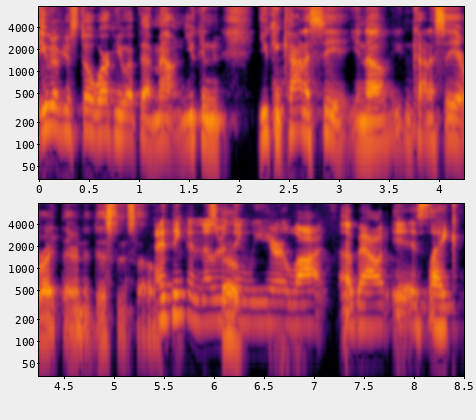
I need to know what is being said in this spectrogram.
even if you're still working your way up that mountain, you can, you can kind of see it, you know, you can kind of see it right there in the distance. So I think another So- thing we hear a lot about is like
